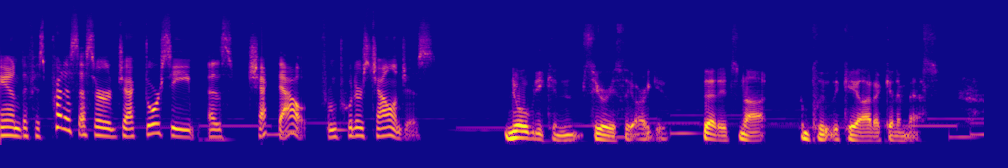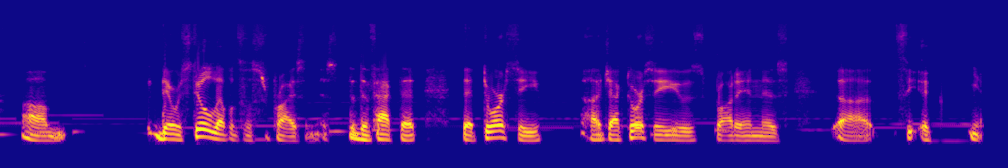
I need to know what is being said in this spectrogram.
and of his predecessor, Jack Dorsey, as checked out from Twitter's challenges. Nobody can seriously argue that it's not completely chaotic and a mess. Um, there were still levels of surprise in this. The, the fact that that Dorsey, uh, Jack Dorsey, who's brought in as uh, C- uh, you know,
